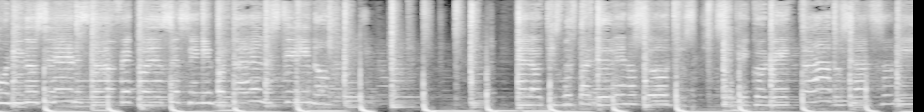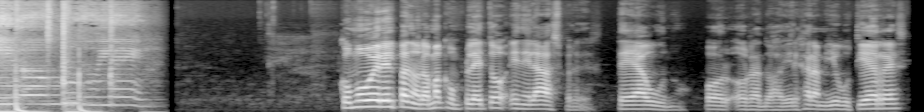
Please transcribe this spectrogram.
Unidos en esta frecuencia sin importar el destino. El autismo es parte de nosotros, siempre conectados ¿Cómo ver el panorama completo en el Asperger? TA1 por Orlando Javier Jaramillo Gutiérrez,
